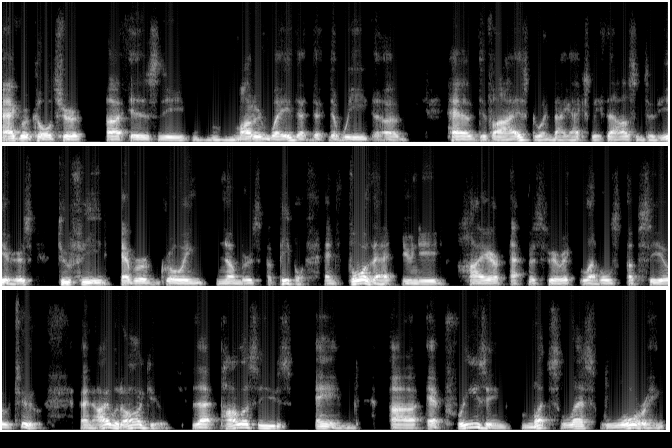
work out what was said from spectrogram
Agriculture uh, is the modern way that that, that we uh, have devised, going back actually thousands of years, to feed ever growing numbers of people. And for that, you need higher atmospheric levels of CO2. And I would argue that policies aimed uh, at freezing much less lowering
